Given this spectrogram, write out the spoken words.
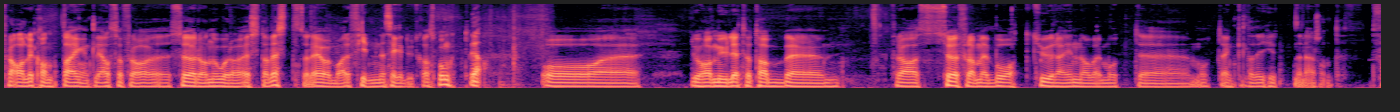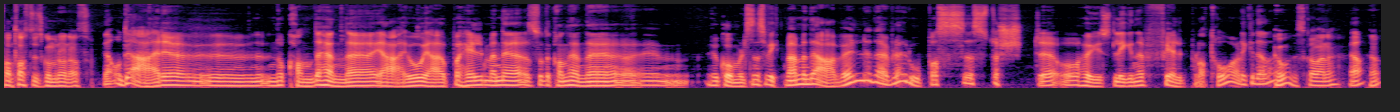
fra alle kanter, egentlig. Altså fra sør og nord og øst og vest, så det er jo bare å finne seg et utgangspunkt. Ja. Og eh, du har mulighet til å ta eh, fra sørfra med båt turer innover mot, eh, mot enkelte av de hyttene der. Sånt. Fantastisk område, altså. Ja, og det er Nå kan det hende Jeg er jo, jeg er jo på hell, men jeg, så det kan hende hukommelsen svikter meg. Men det er vel, det er vel Europas største og høyestliggende fjellplatå, er det ikke det? da? Jo, det skal være det. Ja.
